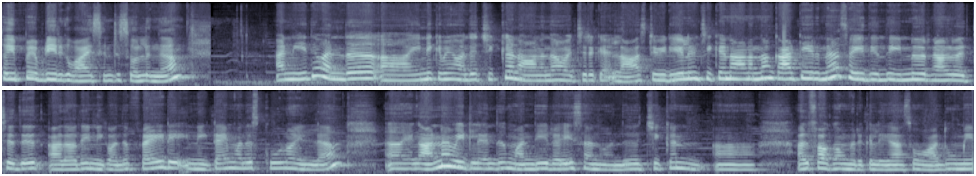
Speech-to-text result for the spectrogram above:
ஸோ இப்போ எப்படி இருக்குது வாய்ஸ்ன்ட்டு சொல்லுங்கள் அண்ட் இது வந்து இன்றைக்குமே வந்து சிக்கன் ஆனம் தான் வச்சுருக்கேன். லாஸ்ட் வீடியோலையும் சிக்கன் ஆனம் தான் காட்டியிருந்தேன். ஸோ இது வந்து இன்னொரு நாள் வச்சது. அதாவது இன்றைக்கி வந்து ஃப்ரைடே இன்றைக்கி டைம் வந்து ஸ்கூலும் இல்லை. எங்கள் அண்ணன் வீட்டிலேருந்து மந்தி ரைஸ் அண்ட் வந்து சிக்கன் அல்ஃபாகம் இருக்கு இல்லையா? ஸோ அதுவுமே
